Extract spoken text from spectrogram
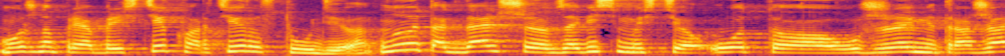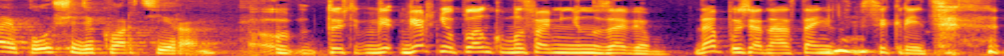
можно приобрести квартиру-студию. Ну и так дальше, в зависимости от э, уже метража и площади квартиры. Э, то есть верхнюю планку мы с вами не назовем, да? Пусть она останется в секрете.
